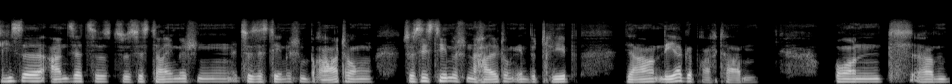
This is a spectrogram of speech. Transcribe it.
diese Ansätze zur systemischen, zur systemischen Beratung, zur systemischen Haltung im Betrieb ja näher gebracht haben. Und ähm,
